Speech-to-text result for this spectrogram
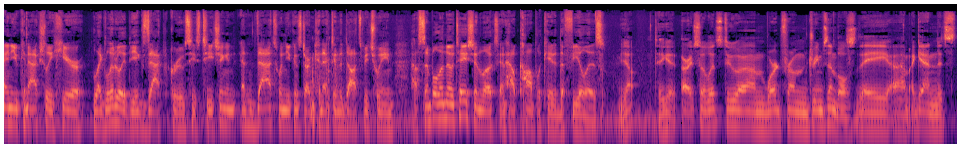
and you can actually hear, like, literally the exact grooves he's teaching. And, and that's when you can start connecting the dots between how simple the notation looks and how complicated the feel is. Yep, take it. All right, so let's do um, word from Dream Cymbals. They um, again, it's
